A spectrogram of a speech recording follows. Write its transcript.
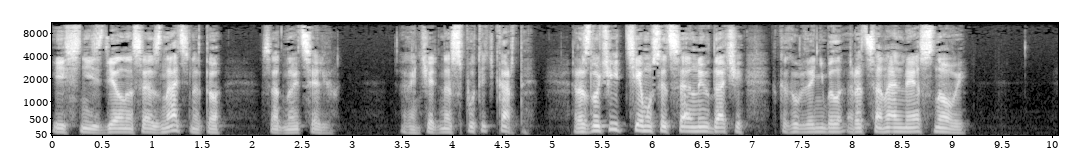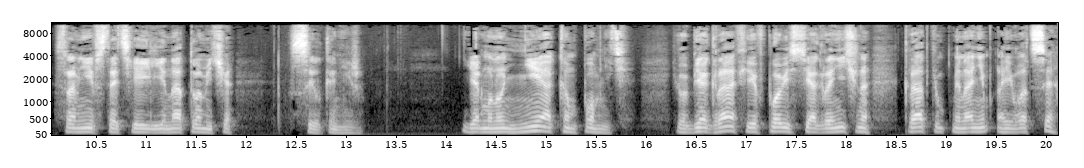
Если не сделано сознательно, то с одной целью — окончательно спутать карты, разлучить тему социальной удачи с какой бы то ни было рациональной основой, сравнив статье Ильина Томича, ссылка ниже. Герману не о ком помнить. Его биография в повести ограничена кратким упоминанием о его отце,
